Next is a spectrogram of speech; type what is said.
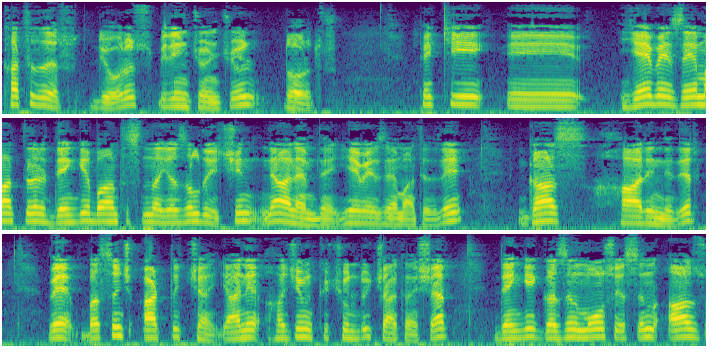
katıdır diyoruz. Birinci öncül doğrudur. Peki e, Y ve Z maddeleri denge bağıntısında yazıldığı için ne alemde Y ve Z maddeleri gaz halindedir. Ve basınç arttıkça yani hacim küçüldükçe arkadaşlar denge gazın mol sayısının az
